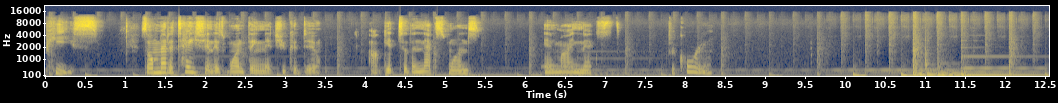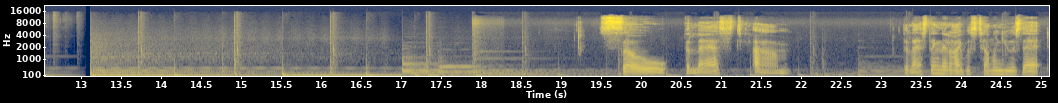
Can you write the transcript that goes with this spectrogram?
peace so, meditation is one thing that you could do. I'll get to the next ones in my next recording. So the last um, the last thing that I was telling you is that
